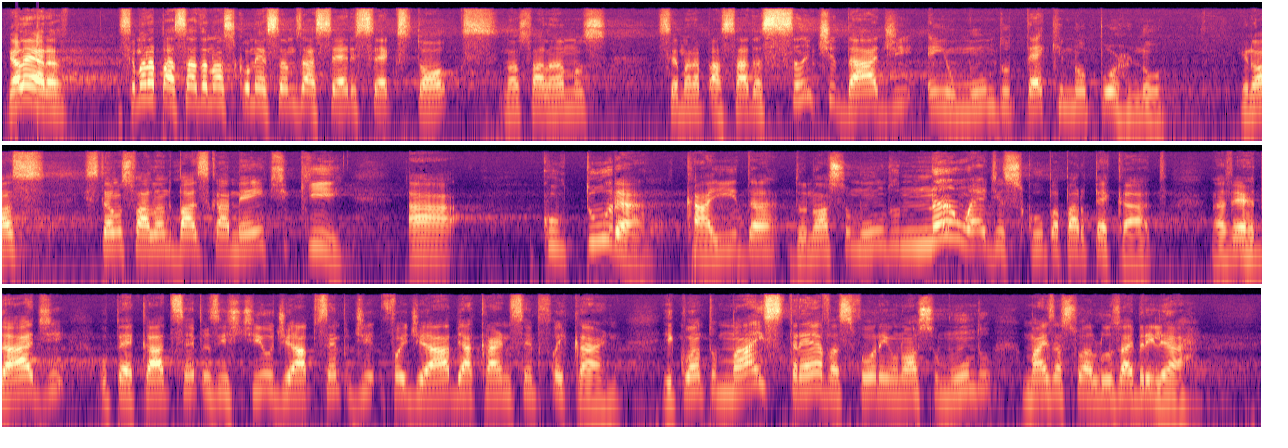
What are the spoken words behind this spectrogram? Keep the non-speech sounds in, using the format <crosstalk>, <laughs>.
Galera, semana passada nós começamos a série Sex Talks. Nós falamos semana passada santidade em um mundo tecnopornô. E nós estamos falando basicamente que a cultura caída do nosso mundo não é desculpa para o pecado. Na verdade, o pecado sempre existiu, o diabo sempre foi diabo e a carne sempre foi carne. E quanto mais trevas forem o nosso mundo, mais a sua luz vai brilhar.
